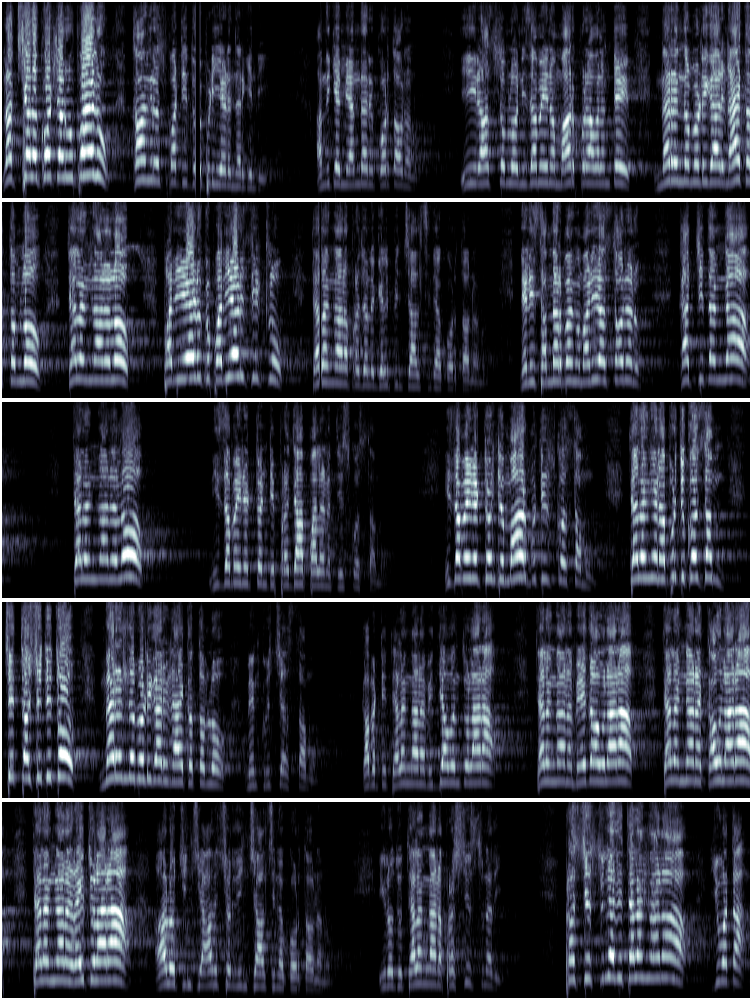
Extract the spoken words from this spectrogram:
లక్షల కోట్ల రూపాయలు కాంగ్రెస్ పార్టీ దోపిడీ చేయడం జరిగింది. అందుకే మీ అందరిని కోరుతా ఉన్నాను. ఈ రాష్ట్రంలో నిజమైన మార్పు రావాలంటే నరేంద్ర మోడీ గారి నాయకత్వంలో తెలంగాణలో పదిహేడుకు పదిహేడు సీట్లు తెలంగాణ ప్రజలు గెలిపించాల్సిందిగా కోరుతా ఉన్నాను. నేను ఈ సందర్భంగా మనవి చేస్తా ఉన్నాను. ఖచ్చితంగా తెలంగాణలో నిజమైనటువంటి ప్రజాపాలన తీసుకొస్తాము. నిజమైనటువంటి మార్పు తీసుకొస్తాము. తెలంగాణ అభివృద్ధి కోసం చిత్తశుద్ధితో నరేంద్ర మోడీ గారి నాయకత్వంలో మేము కృషి చేస్తాము. కాబట్టి తెలంగాణ విద్యావంతులారా తెలంగాణ మేధావులారా తెలంగాణ కవులారా తెలంగాణ రైతులారా ఆలోచించి ఆశీర్వదించాల్సిన కోరుతా ఉన్నాను. ఈరోజు తెలంగాణ ప్రశ్నిస్తున్నది. ప్రశ్నిస్తున్నది తెలంగాణ యువత.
